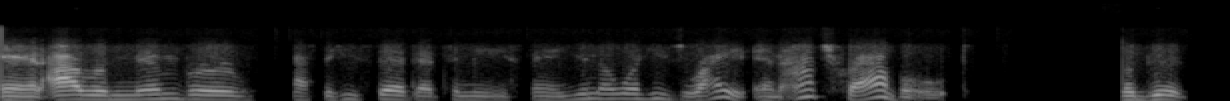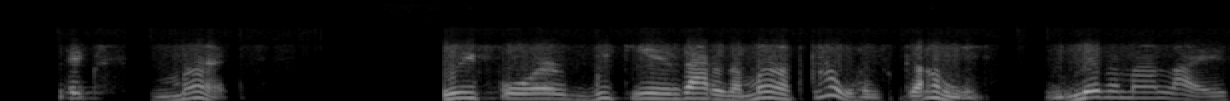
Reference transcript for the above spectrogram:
And I remember after he said that to me, saying, you know what, he's right. And I traveled a good six months, three, four weekends out of the month. I was gone, living my life,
